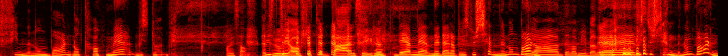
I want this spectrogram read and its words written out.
finne noen barn å ta med, hvis du Oi sann. Jeg tror vi avslutter der, Sigrun. Det jeg mener, det er at hvis du kjenner noen barn Ja, det var mye bedre. eh, Hvis du kjenner noen barn,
